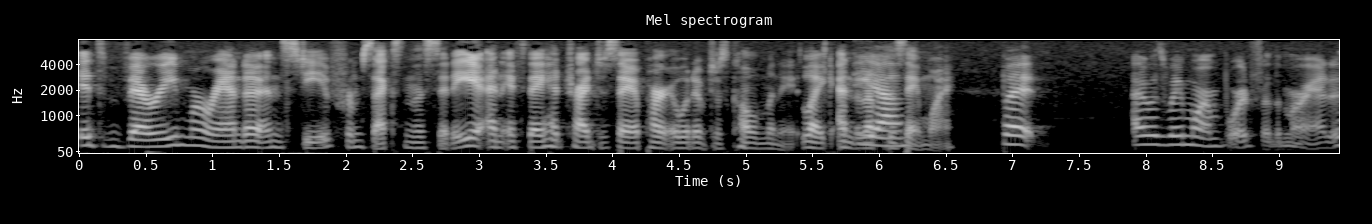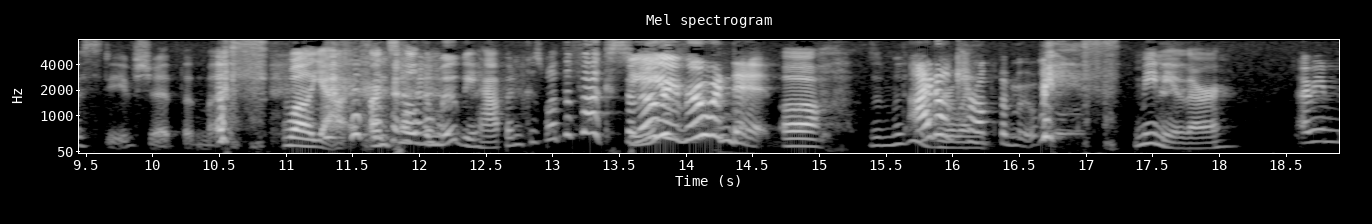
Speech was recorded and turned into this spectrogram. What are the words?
it's very Miranda and Steve from Sex in the City, and if they had tried to stay apart, it would have just culminated like ended Yeah. up the same way. but i was way more on board for the miranda steve shit than this Well, yeah, until the movie happened, because what the fuck, the movie ruined it Ugh, the movie. i don't ruined- count the movies Me neither. I mean,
